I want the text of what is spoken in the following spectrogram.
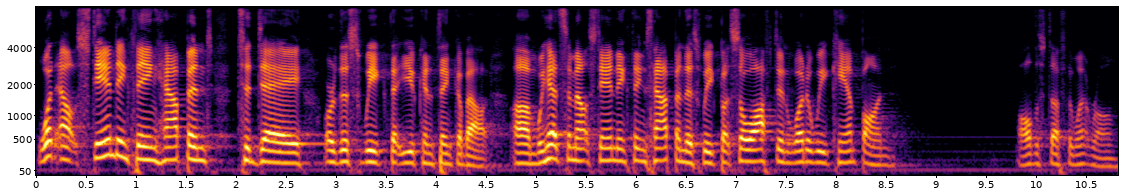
What outstanding thing happened today or this week that you can think about? Um, we had some outstanding things happen this week, but so often, what do we camp on? All the stuff that went wrong.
